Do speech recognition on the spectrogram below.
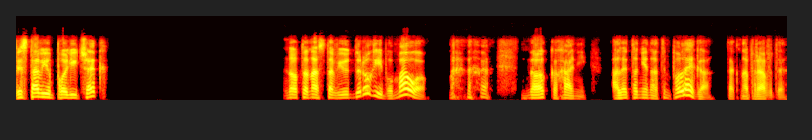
Wystawił policzek, no to nastawił drugi, bo mało. No, kochani, ale to nie na tym polega tak naprawdę.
